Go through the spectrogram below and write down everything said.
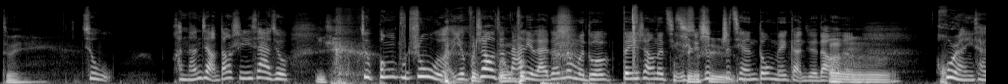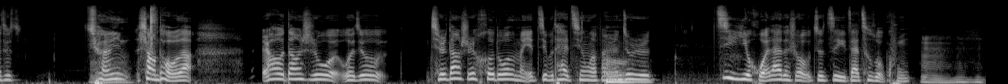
对，就很难讲。当时一下就就绷不住了，也不知道就哪里来的那么多悲伤的情绪，情绪就之前都没感觉到的，嗯嗯嗯忽然一下就全上头了。然后当时我我就其实当时喝多了嘛，也记不太清了，反正就是嗯记忆回来的时候，就自己在厕所哭，嗯嗯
